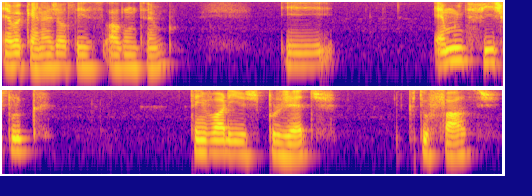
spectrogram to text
é bacana, já utilizo há algum tempo. E é muito fixe porque tem vários projetos que tu fazes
